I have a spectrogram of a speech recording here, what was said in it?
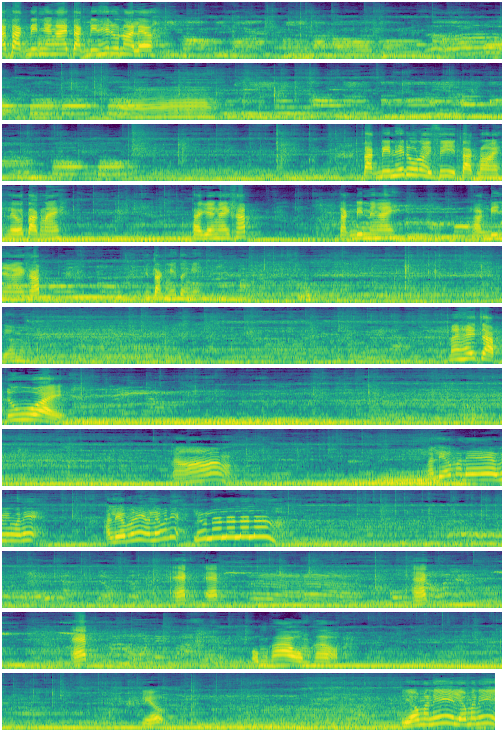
อะตักดินยังไงตักดินให้ดูหน่อยเร็วอ๋อตักดินให้ดูหน่อยสิ ตักหน่อย เร็วตักไหน ตักยังไงครับ ตักดินยังไง ตักดินยังไงครับนี่ตักนี้ตักนี้ เดี๋ยวมา ไม่ให้จับด้วย น้อง มาเร็วมาเร็ววิ่งมานี่อะเร็วมานี่เร็วมานี่เร็วเร็วเร็วเร็วเร็วแอคแอคแอคแอมข้าวอมข้าวเดี๋ยว เลี้ยวมานี่เลี้ยวมานี่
